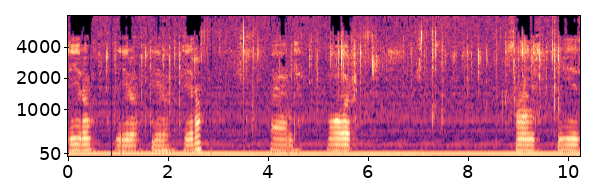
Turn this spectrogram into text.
0 0 0 0 and more and is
